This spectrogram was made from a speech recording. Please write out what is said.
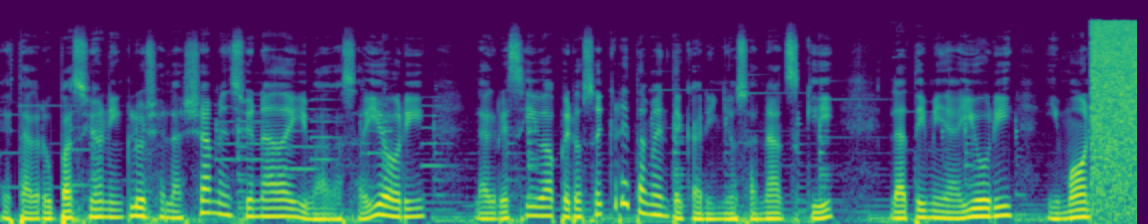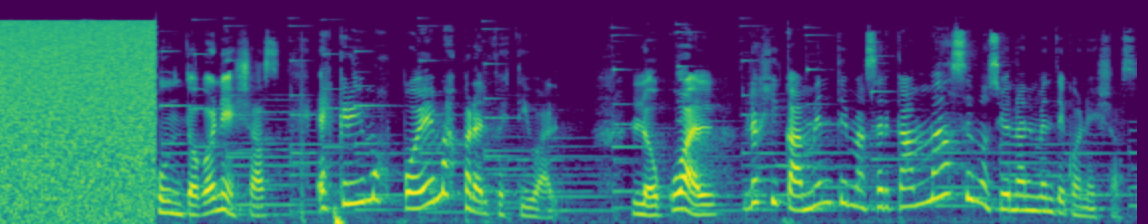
Esta agrupación incluye la ya mencionada y vaga Sayori, la agresiva pero secretamente cariñosa Natsuki, la tímida Yuri y Mon Junto con ellas, escribimos poemas para el festival, lo cual lógicamente me acerca más emocionalmente con ellas.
